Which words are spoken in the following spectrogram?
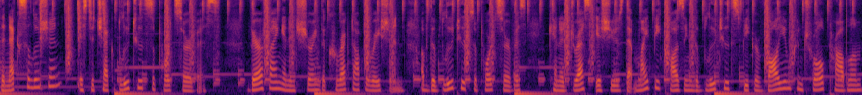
The next solution is to check Bluetooth support service. verifying and ensuring the correct operation of the Bluetooth support service can address issues that might be causing the Bluetooth speaker volume control problem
